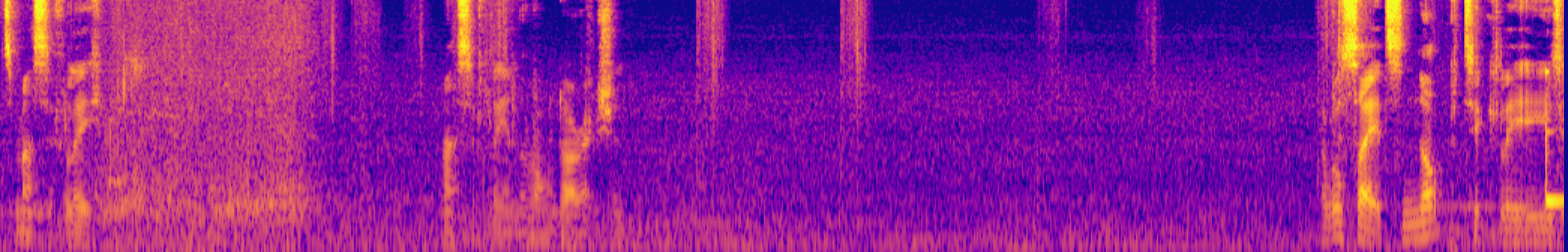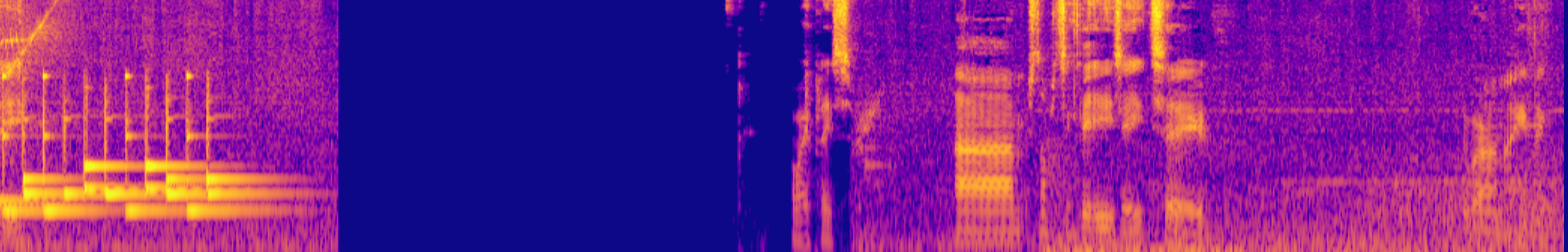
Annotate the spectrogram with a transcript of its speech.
It's massively massively in the wrong direction. I will say it's not particularly easy. Away, please. Um, it's not particularly easy to where I'm aiming.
